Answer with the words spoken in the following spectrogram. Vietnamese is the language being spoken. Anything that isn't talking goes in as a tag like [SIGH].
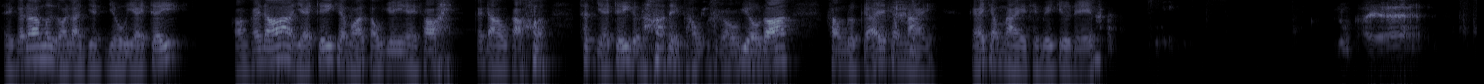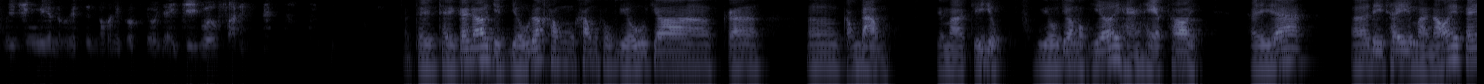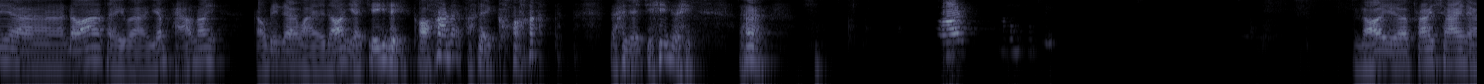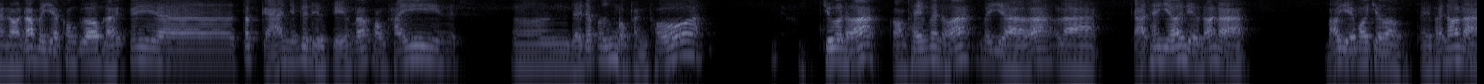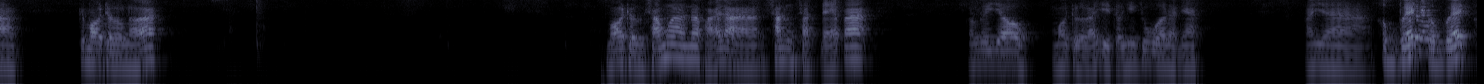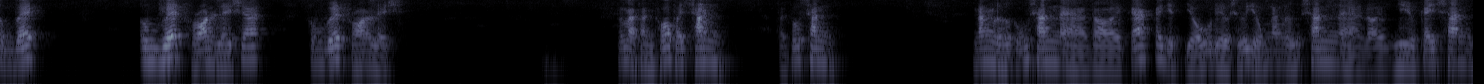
Thì cái đó mới gọi là dịch vụ giải trí. Còn cái đó giải trí cho mỗi cậu duy này thôi. [LAUGHS] Cái đầu cậu [LAUGHS] thích giải trí kiểu đó thì cậu cậu vô đó không được kể ở trong này. Kể trong này thì bị trừ điểm đúng rồi á mấy thanh niên rồi người ta chỉ có kiểu thì thì cái đó dịch vụ đó không không phục vụ cho cả, uh, cộng đồng. Thì mà chỉ dục phục vụ cho một giới hạn hẹp thôi. Thì uh, đi thi mà nói cái uh, đó thì bà giám khảo nói cậu đi ra ngoài đó giải trí đi có đó. Ở đây có. [LAUGHS] Giải trí đi [LAUGHS] À, rồi rồi uh, price size nè rồi đó bây giờ con gom lại cái uh, tất cả những cái điều kiện đó con thấy uh, để đáp ứng một thành phố chưa nữa còn thêm cái nữa bây giờ uh, là cả thế giới đều nói là bảo vệ môi trường thì phải nói là cái môi trường nữa. Môi trường sống á, nó phải là xanh sạch đẹp á. Con ghi vô môi trường là gì tự nhiên chú quên rồi nha hay là umvết umvết umvết umvết friendly á. Umvết friendly tức là thành phố phải xanh. Thành phố xanh. Năng lượng cũng xanh nè rồi các cái dịch vụ đều sử dụng năng lượng xanh nè rồi nhiều cây xanh.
